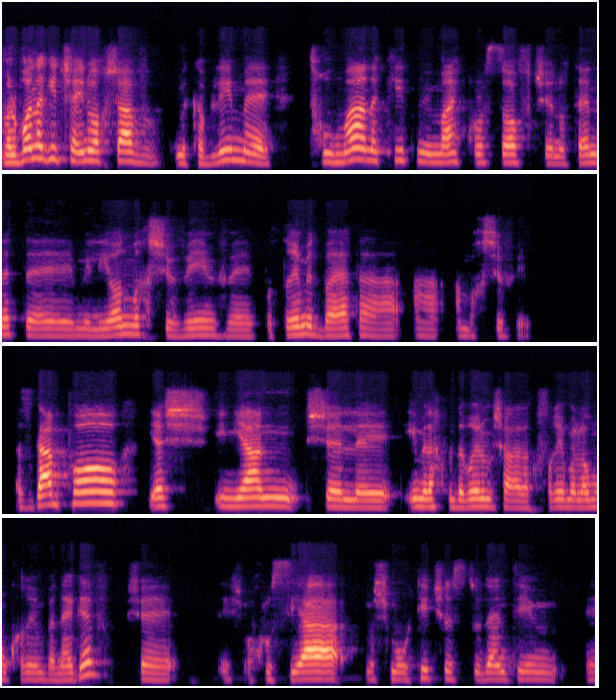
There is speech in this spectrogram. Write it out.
אבל בוא נגיד שהיינו עכשיו מקבלים תרומה ענקית ממייקרוסופט שנותנת uh, מיליון מחשבים ופותרים את בעיית המחשבים. אז גם פה יש עניין של, אה, אם אנחנו מדברים למשל על הכפרים הלא מוכרים בנגב, שיש אוכלוסייה משמעותית של סטודנטים אה,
